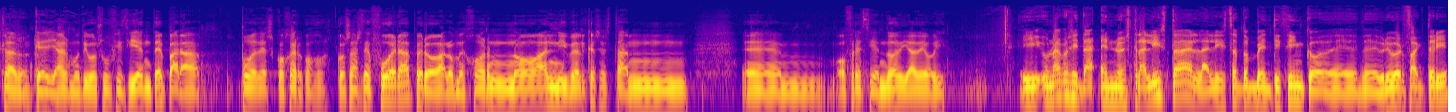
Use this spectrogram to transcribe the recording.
Claro. Que ya es motivo suficiente para puedes coger cosas de fuera, pero a lo mejor no al nivel que se están em, ofreciendo a día de hoy. Y una cosita, en nuestra lista, en la lista top 25 de, de Brewer Factory,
